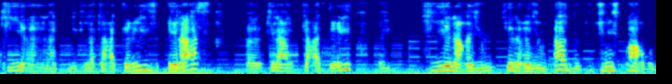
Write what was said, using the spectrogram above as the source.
qui la, caractérise, hélas, qui la caractérise, qui est, le résultat de toute une histoire. Donc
